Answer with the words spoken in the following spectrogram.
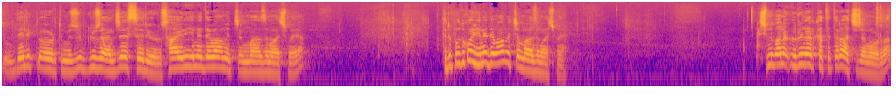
Şimdi delikli örtümüzü güzelce seriyoruz. Hayri yine devam edeceğim malzeme açmaya. Tripodu koy yine devam edeceğim malzeme açmaya. Şimdi bana üriner kateteri açacaksın oradan.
